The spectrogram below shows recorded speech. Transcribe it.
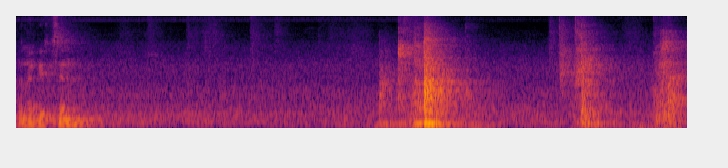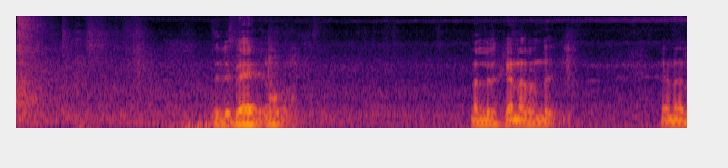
പിന്നെ കിച്ചൺ ഇതിന്റെ ബാക്ക് നല്ലൊരു കിണറുണ്ട്. കിണർ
